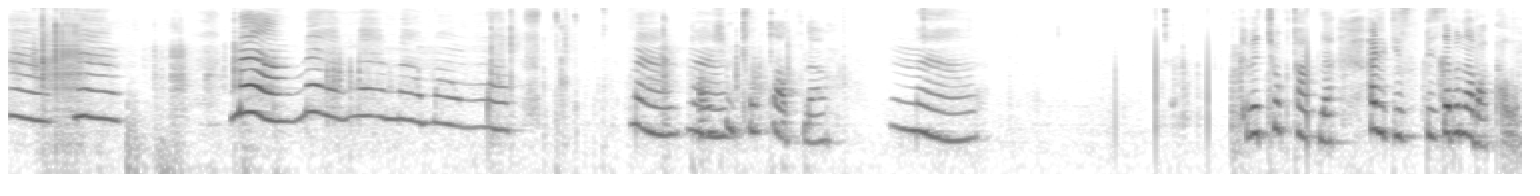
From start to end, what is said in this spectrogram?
Meow, meow. Meow, meow, meow, meow, meow. Meow, çok tatlı. Meow. Evet çok tatlı. Hadi biz, biz de buna bakalım.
